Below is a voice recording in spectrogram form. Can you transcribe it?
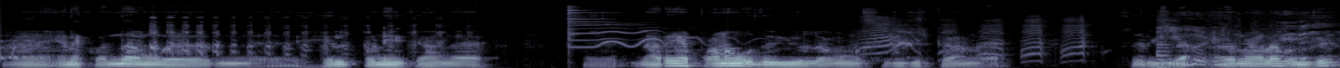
எனக்கு வந்து அவங்க ஹெல்ப் பண்ணியிருக்காங்க. நிறைய பண உதவிகள் அவங்க செஞ்சுருக்காங்க. சரிங்களா? அதனால் வந்து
